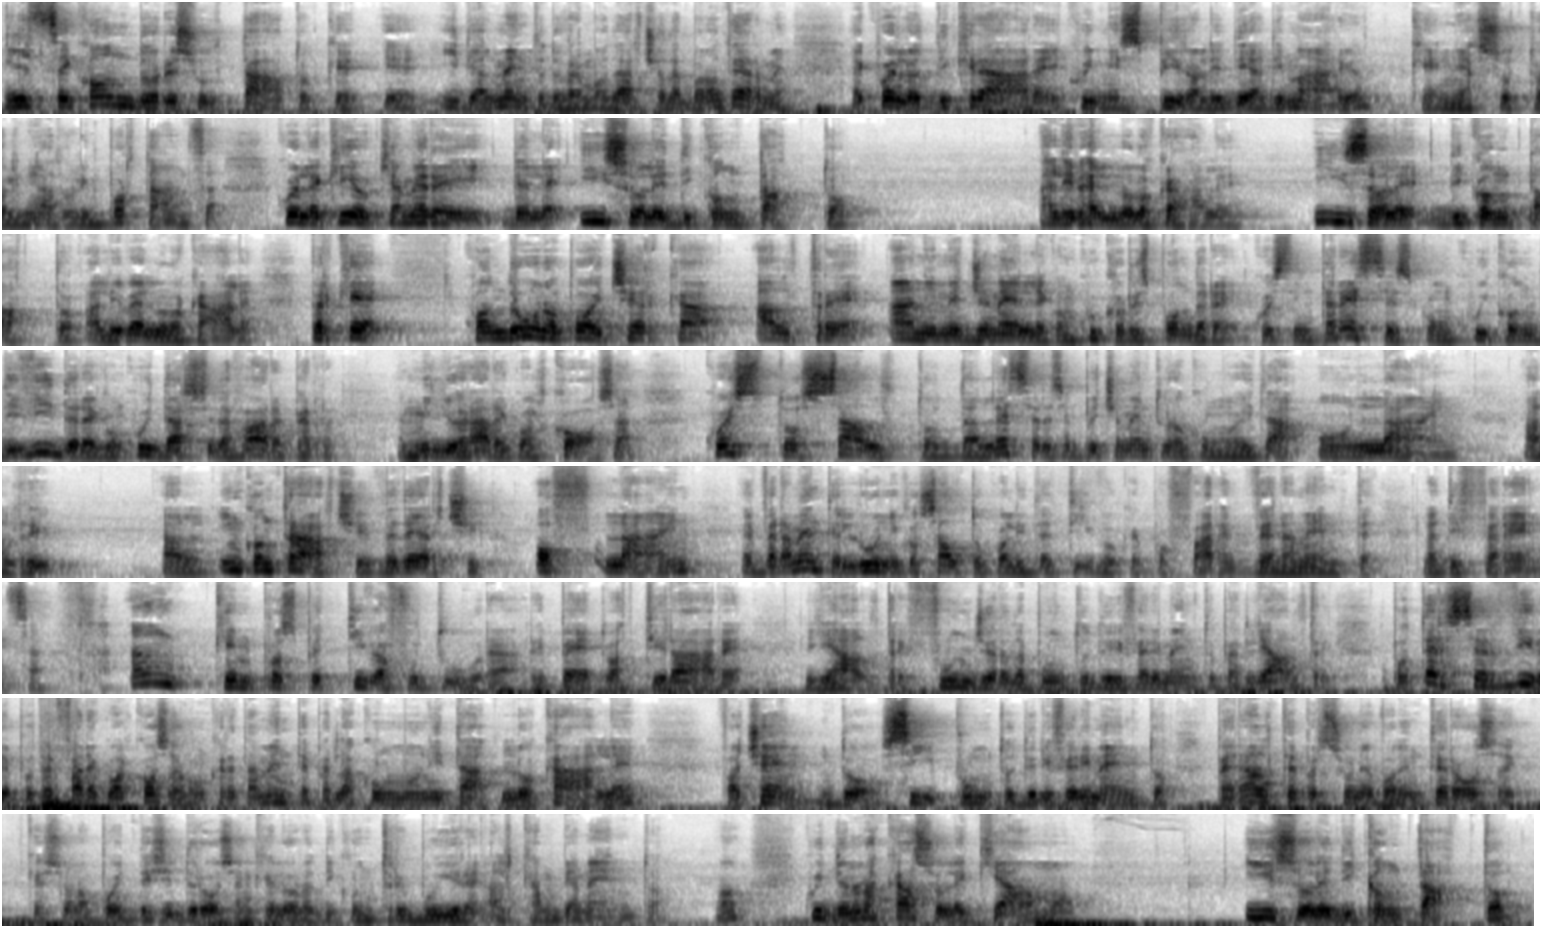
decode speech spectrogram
Il secondo risultato che eh, idealmente dovremmo darci ad Abbono Terme è quello di creare, e qui mi ispiro all'idea di Mario, che ne ha sottolineato l'importanza, quelle che io chiamerei delle isole di contatto a livello locale. Isole di contatto a livello locale, perché quando uno poi cerca altre anime gemelle con cui corrispondere questi interessi, con cui condividere, con cui darsi da fare per migliorare qualcosa, questo salto dall'essere semplicemente una comunità online al, ri- al incontrarci e vederci offline è veramente l'unico salto qualitativo che può fare veramente la differenza. Anche in prospettiva futura, ripeto, attirare gli altri, fungere da punto di riferimento per gli altri, poter servire, poter fare qualcosa concretamente per la comunità locale, facendo sì punto di riferimento per altre persone volenterose che sono poi desiderose anche loro di contribuire al cambiamento. No? Quindi non a caso le chiamo isole di contatto,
